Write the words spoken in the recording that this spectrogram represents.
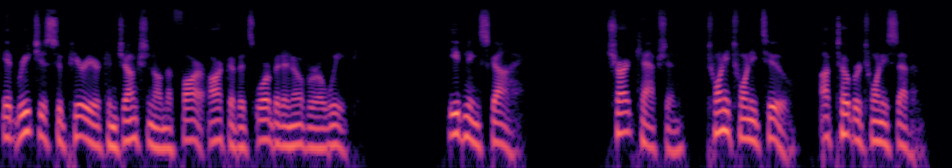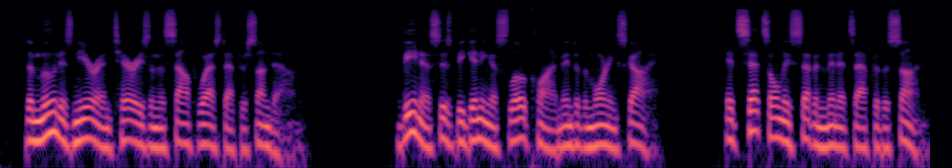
It reaches superior conjunction on the far arc of its orbit in over a week. Evening Sky. Chart caption 2022, October 27th. The moon is near Antares in the southwest after sundown. Venus is beginning a slow climb into the morning sky. It sets only 7 minutes after the sun.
